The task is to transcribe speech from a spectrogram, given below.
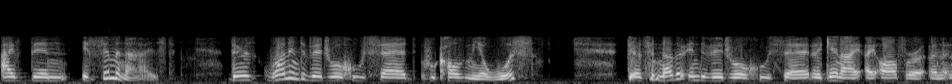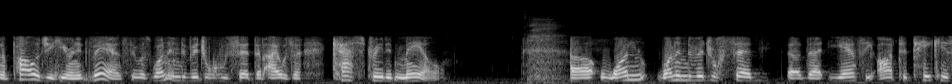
I've been effeminized. There's one individual who said, who called me a wuss, there's another individual who said, again, I, I offer an, an apology here in advance. There was one individual who said that I was a castrated male. Uh, one one individual said uh, that Yancy ought to take his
